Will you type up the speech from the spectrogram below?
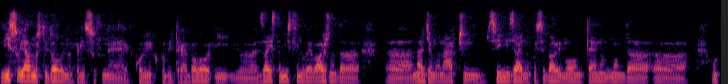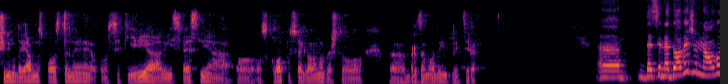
nisu u javnosti dovoljno prisutne koliko bi trebalo i zaista mislimo da je važno da nađemo način, svi mi zajedno koji se bavimo ovom temom, da učinimo da javnost postane osetljivija, ali i svesnija o, o sklopu svega onoga što brza moda implicira. Da se nadovežem na ovo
